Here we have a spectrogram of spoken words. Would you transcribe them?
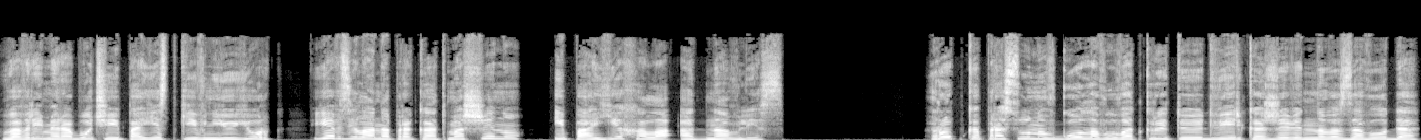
во время рабочей поездки в Нью-Йорк я взяла на прокат машину и поехала одна в лес. Робко просунув голову в открытую дверь кожевенного завода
